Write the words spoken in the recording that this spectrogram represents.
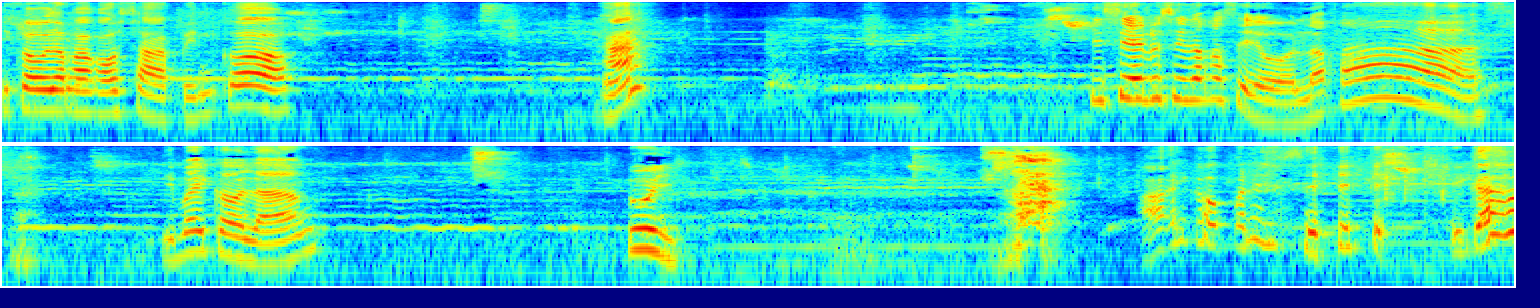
Ikaw lang kakausapin ko. Ha? Sisero sila kasi, oh. Lakas. Di ba ikaw lang? Uy. Ah, ikaw pa rin. ikaw.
